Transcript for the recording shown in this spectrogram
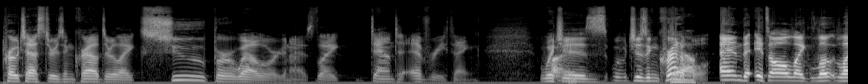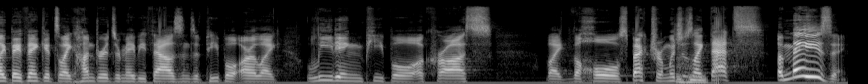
Protesters and crowds are like super well organized, like down to everything. Which Right. is which is incredible, and it's all like lo- like they think it's like hundreds or maybe thousands of people are like leading people across like the whole spectrum, which Mm-hmm. is like that's amazing,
